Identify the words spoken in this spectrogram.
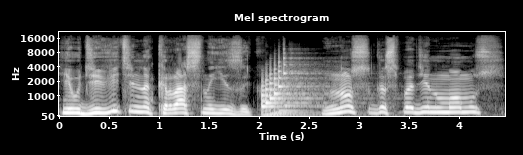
и удивительно красный язык. «Нос, господин Момус,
